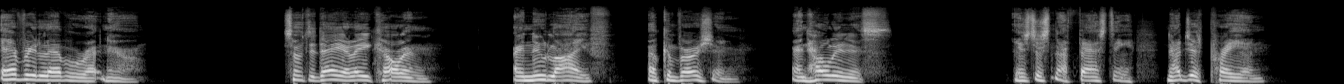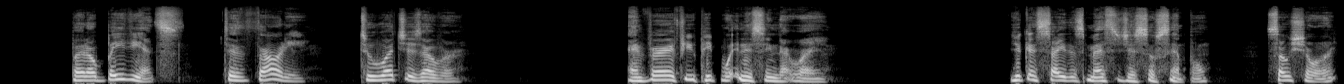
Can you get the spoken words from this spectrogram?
every level right now. So today I lay calling a new life of conversion and holiness. It's just not fasting, not just praying, but obedience to authority, to what is over and very few people witnessing that way. You can say this message is so simple, so short.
